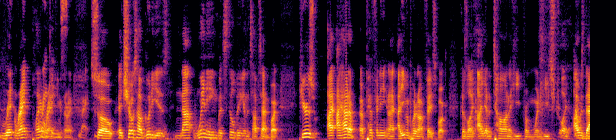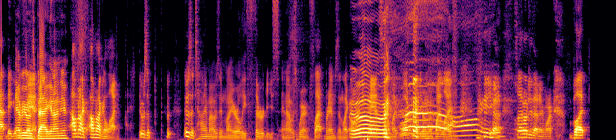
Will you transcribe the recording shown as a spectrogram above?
ra- rank player rankings. Rankings. and. Right. So it shows how good he is, not winning but still being in the top 10. But here's I, I had a epiphany, and I, I even put it on Facebook because like I get a ton of heat from when he like I was that big of Everyone's a fan. Everyone's bagging on you. I'm not. I'm not gonna lie. There was a there was a time I was in my early 30s and I was wearing flat brims and like orange Oh. pants. And I'm like, what am I doing with my life? Alrighty. yeah. So I don't do that anymore. But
